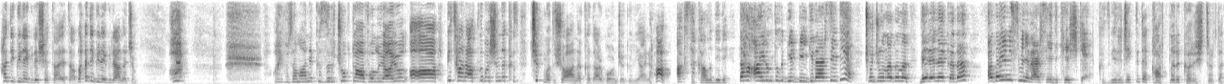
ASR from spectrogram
Hadi güle güle Şetalet abla hadi güle güle anacığım. Üf. Ay bu zamane kızları çok tuhaf oluyor ayol. Aa bir tane aklı başında kız çıkmadı şu ana kadar Gonca Gül yani. Ha Aksakallı dedi. Daha ayrıntılı bir bilgi verseydi ya çocuğun adını verene kadar adayın ismini verseydi keşke. Kız verecekti de kartları karıştırdı.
